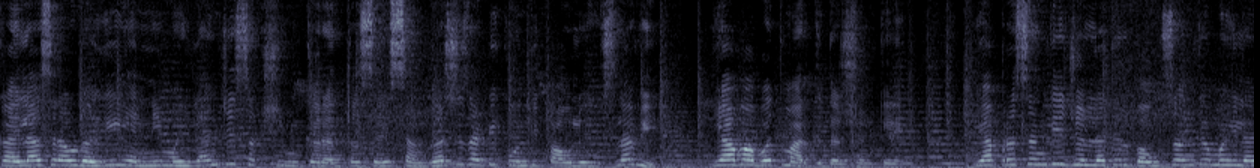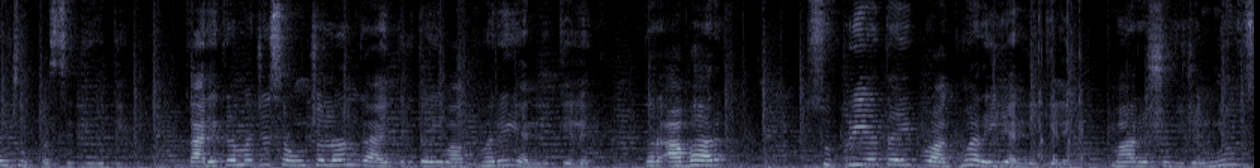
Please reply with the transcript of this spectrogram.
Kailasrao Dhage यांनी महिलांचे सक्षमीकरण तसेच संघर्षासाठी कोणती पावले उचलावी याबाबत मार्गदर्शन केले. या प्रसंगी जिल्ह्यातील बहुसंख्य महिलांची उपस्थिती होती. कार्यक्रमाचे संचलन गायत्रीताई वाघमारे यांनी केले. तर आभार सुप्रियाताई वाघमारे यांनी केले. Maharashtra vision news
